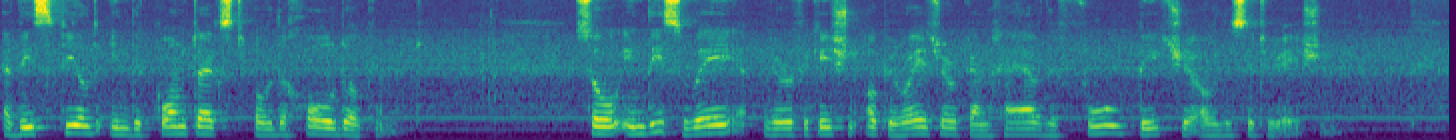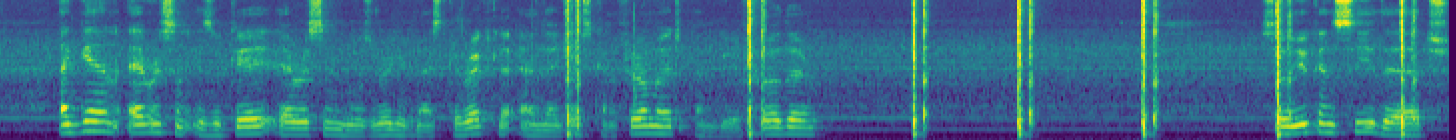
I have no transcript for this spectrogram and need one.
uh, this field in the context of the whole document. So in this way verification operator can have the full picture of the situation. Again everything is okay, everything was recognized correctly and I just confirm it and go further. So you can see that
